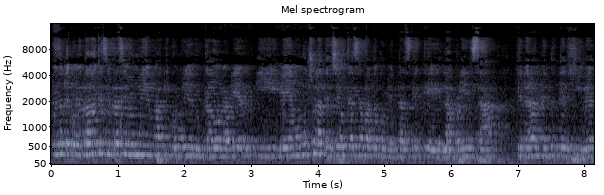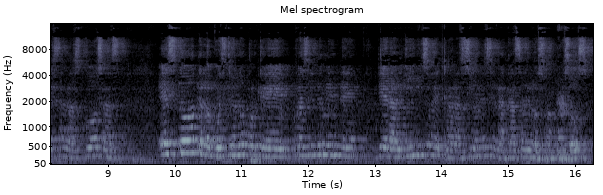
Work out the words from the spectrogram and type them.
Bueno, te comentaba que siempre has sido muy empático, muy educado, Gabriel, y me llamó mucho la atención que hace rato comentaste que la prensa generalmente tergiversa las cosas. Esto te lo cuestiono porque recientemente Geraldine hizo declaraciones en la Casa de los Famosos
